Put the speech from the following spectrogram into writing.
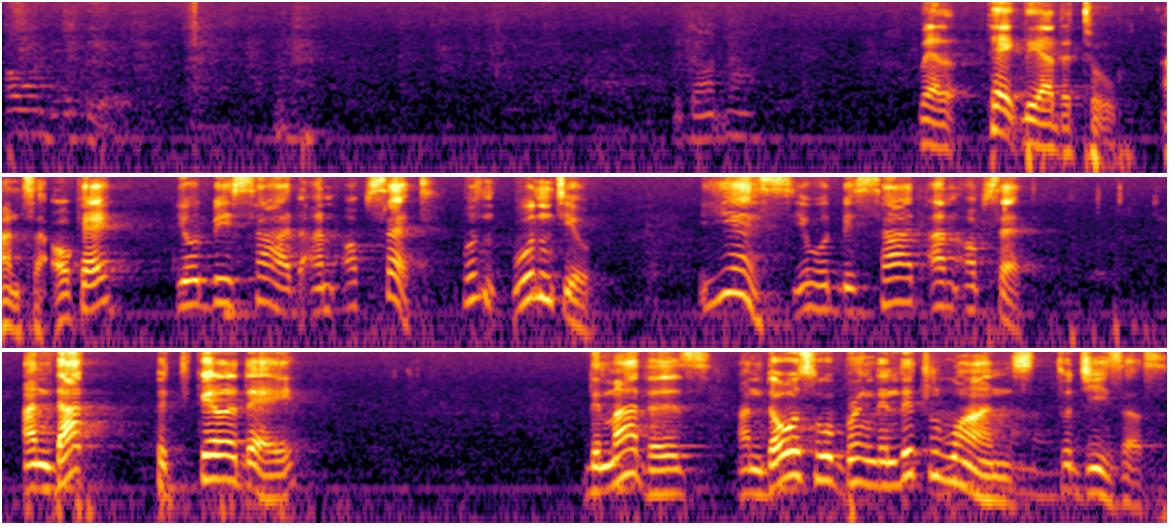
How would you feel? You don't know? Well, take the other two answer, okay? You would be sad and upset, wouldn't, wouldn't you? Yes, you would be sad and upset. And that particular day, the mothers and those who bring the little ones to Jesus,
